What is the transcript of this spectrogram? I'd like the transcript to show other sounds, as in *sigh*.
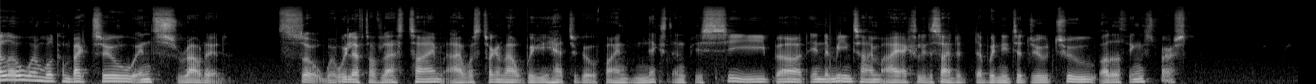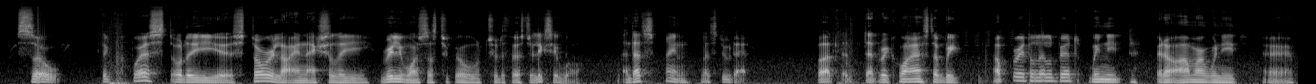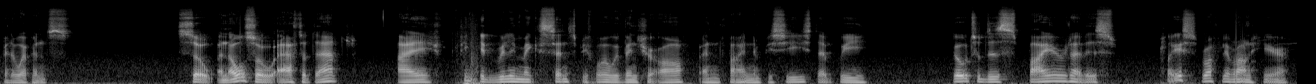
Hello and welcome back to Enshrouded. So, where we left off last time, I was talking about we had to go find the next NPC, but in the meantime I actually decided that we need to do two other things first. So, the quest or the uh, storyline actually really wants us to go to the first elixir well. And that's fine, let's do that. But that requires that we upgrade a little bit, we need better armor, we need uh, better weapons. So, and also after that, I think it really makes sense before we venture off and find NPCs that we go to this spire that is placed roughly around here.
